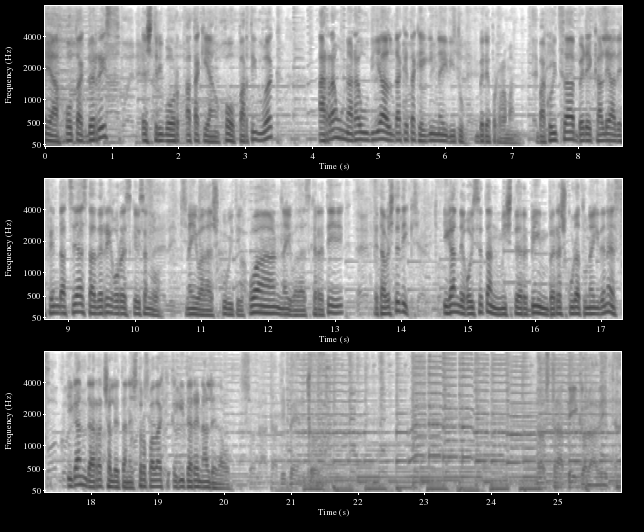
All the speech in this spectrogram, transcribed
EAJak berriz, estribor atakean jo partiduak, arraun araudia aldaketak egin nahi ditu bere programan. Bakoitza bere kalea defendatzea ez da derrigorrezko izango. Nahi bada eskubitik joan, nahi bada ezkerretik, eta bestetik, igande goizetan Mr. Bean berreskuratu nahi denez, igande arratsaldetan estropadak egitaren alde dago. Nostra piccola vita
